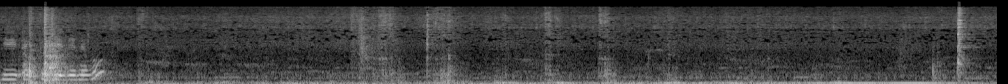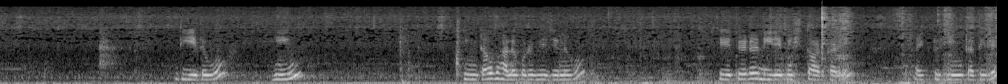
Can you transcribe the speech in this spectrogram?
জিরেটা একটু ভেজে নেব। দিয়ে দেবো হিং। হিংটাও ভালো করে ভেজে নেব। যেহেতু এটা নিরামিষ তরকারি একটু হিংটা দিলে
